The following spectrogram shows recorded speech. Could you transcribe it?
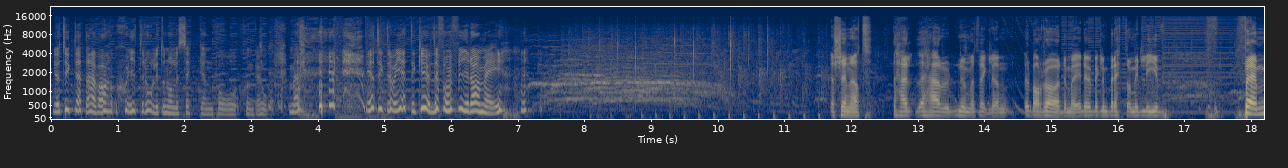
Jag tyckte att det här var skitroligt och noll i säcken på att sjunka ihop. Men jag tyckte det var jättekul, du får en fyra av mig. Jag känner att det här, det här numret verkligen det bara rörde mig, det verkligen berättar om mitt liv. Fem!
